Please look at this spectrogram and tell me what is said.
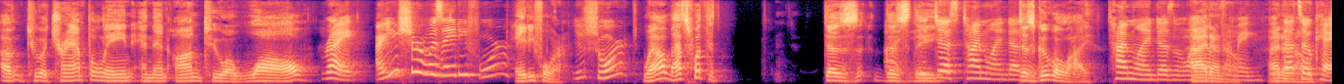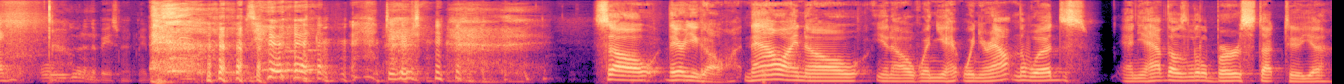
onto a trampoline and then onto a wall. Right? Are you sure it was 84? 84. You sure? Well, that's what the does does the it just timeline doesn't. does Google lie? timeline doesn't line I don't for know. me, I but don't that's know. okay, What were you doing in the basement? Maybe. dude. So there you go. Now I know. You know when you when you're out in the woods and you have those little burrs stuck to you.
